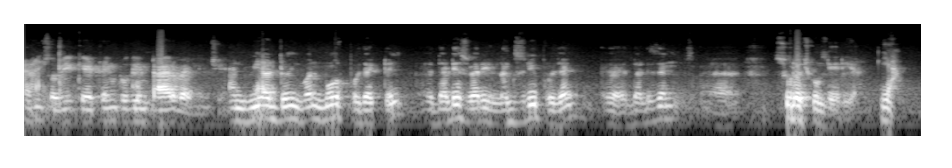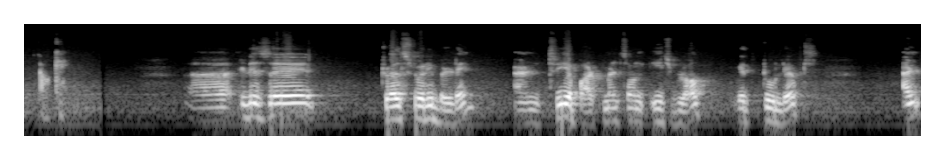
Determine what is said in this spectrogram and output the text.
Right. So we catering to the entire value chain. And we are doing one more project in uh, that is very luxury project uh, that is in uh, Surajkund area. Yeah. Okay. Uh, it is a 12 story building and three apartments on each block with two lifts and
